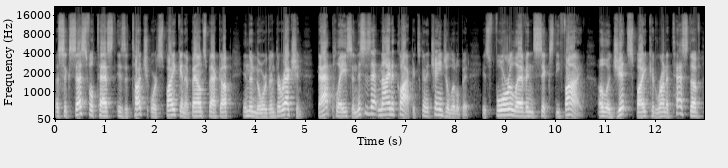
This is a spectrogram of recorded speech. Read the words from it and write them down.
A successful test is a touch or spike and a bounce back up in the northern direction. That place, and this is at 9 o'clock, it's going to change a little bit, is 411.65. A legit spike could run a test of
